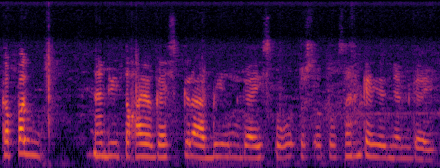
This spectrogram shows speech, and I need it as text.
Kapag nandito kayo guys, grabe yun guys. Uutos-utusan kayo niyan guys.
